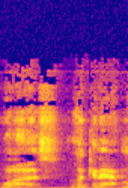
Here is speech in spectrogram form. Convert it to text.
was looking at my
